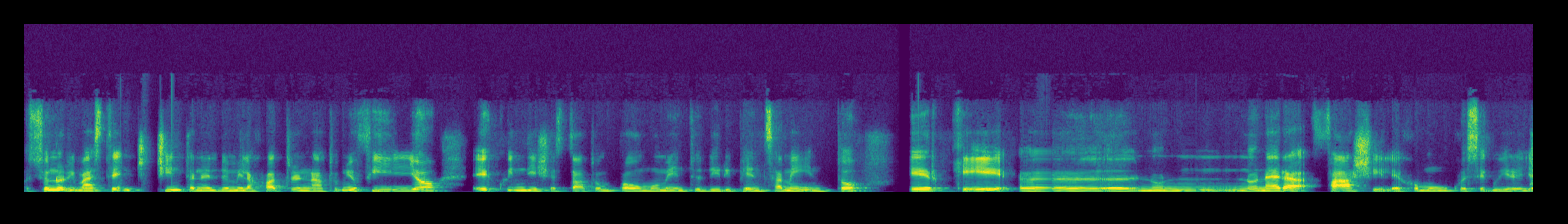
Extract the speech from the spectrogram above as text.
sono rimasta incinta nel 2004 è nato mio figlio e quindi c'è stato un po' un momento di ripensamento perché eh, non, non, era facile comunque seguire gli,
